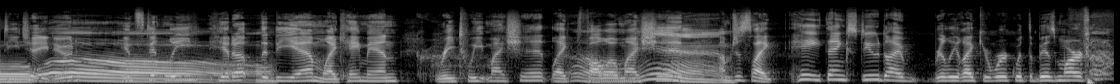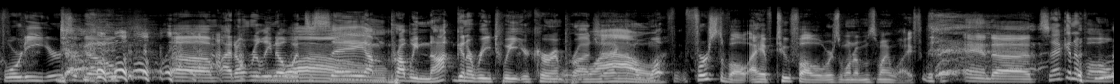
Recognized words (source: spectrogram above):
DJ, Whoa. dude. Instantly hit up the DM like, "Hey man, retweet my shit, like follow my man. shit." I'm just like, "Hey, thanks, dude. I really like your work with the Bismarck 40 years ago. Um, I don't really know what to say. I'm probably not gonna retweet your current project. Wow. Well, First of all, I have two followers. One of them's my wife, and uh, second of all,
